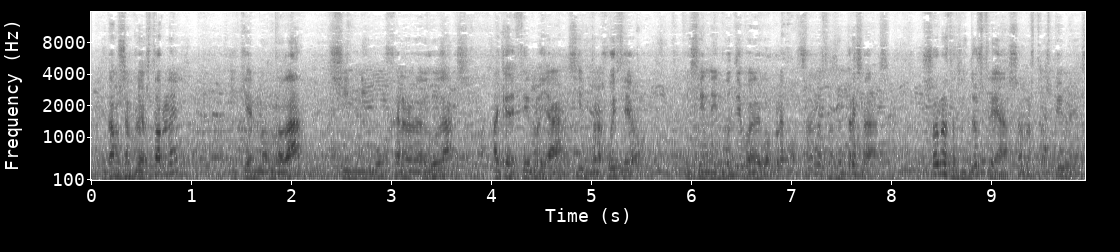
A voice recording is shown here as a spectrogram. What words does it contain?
necesitamos empleo estable y quien nos lo da, sin ningún género de dudas, hay que decirlo ya, sin prejuicio y sin ningún tipo de complejo. Son nuestras empresas, son nuestras industrias, son nuestras pymes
